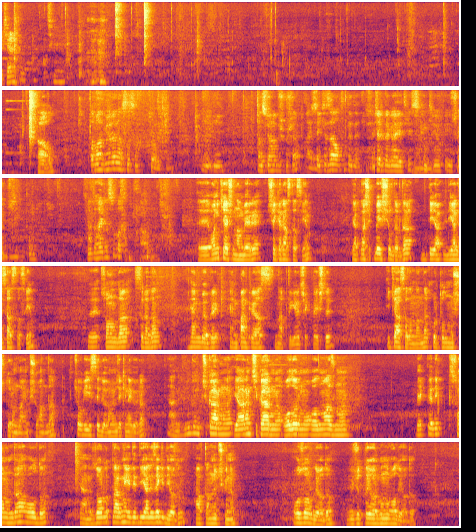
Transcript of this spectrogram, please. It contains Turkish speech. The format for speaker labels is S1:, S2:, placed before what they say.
S1: içer misin?
S2: Sağ ol.
S3: Sabah göre nasılsın?
S1: Çok iyi.
S3: İyi iyi. Tansiyonu düşmüş ha?
S1: Aynen.
S3: 8'e 6 dedi. İçeride gayet iyi, sıkıntı yok, iyi çok Tamam. Hadi hayırlısı bakalım.
S2: Ee, 12 yaşından beri şeker hastasıyım. Yaklaşık 5 yıldır da diya- diyaliz hastasıyım. Ve sonunda sıradan hem böbrek hem pankreas nakli gerçekleşti. İki hastalığımdan da kurtulmuş durumdayım şu anda. Çok iyi hissediyorum öncekine göre. Yani bugün çıkar mı, yarın çıkar mı, olur mu, olmaz mı? Bekledik sonunda oldu. Yani zorluklar neydi? Diyalize gidiyordum haftanın 3 günü. O zorluyordu. Vücutta yorgunluk oluyordu.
